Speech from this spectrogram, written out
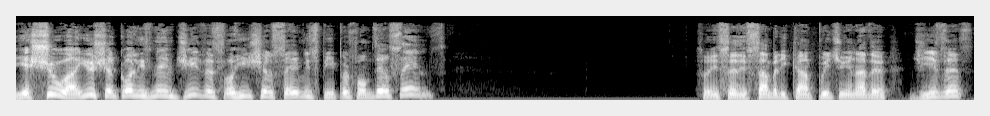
Yeshua. You shall call his name Jesus, for he shall save his people from their sins. So he said, If somebody come preaching another Jesus,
